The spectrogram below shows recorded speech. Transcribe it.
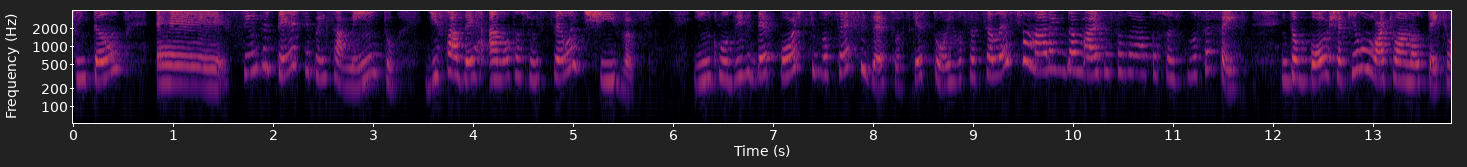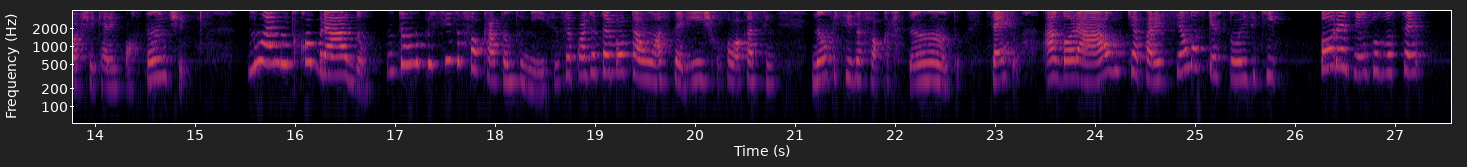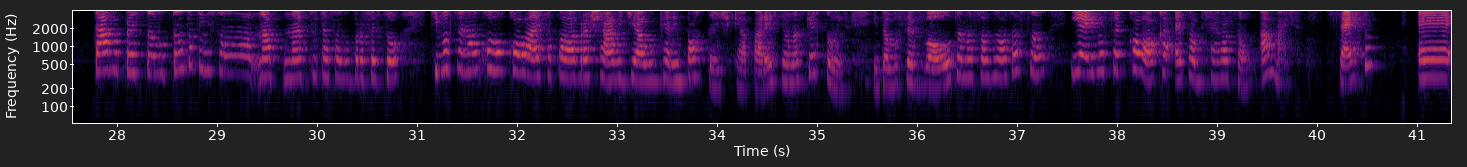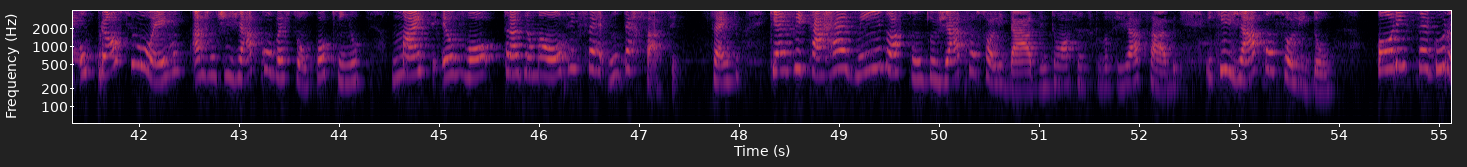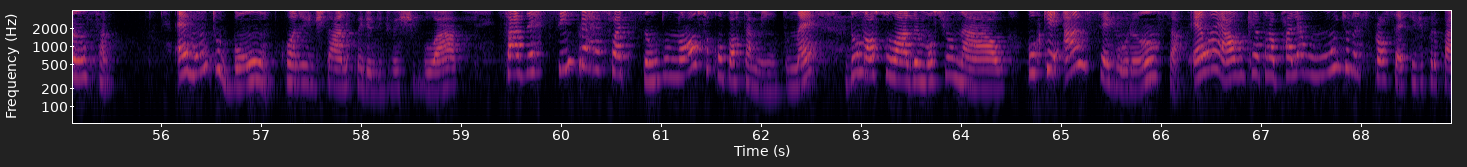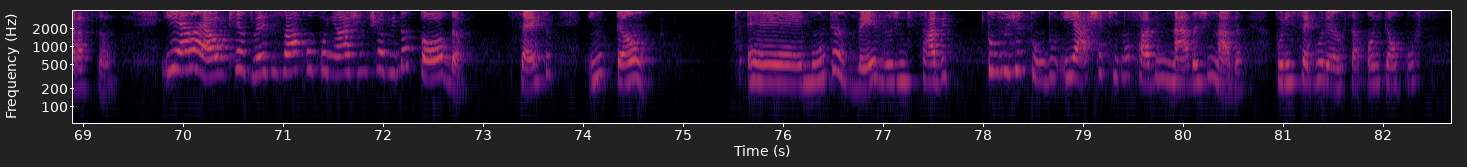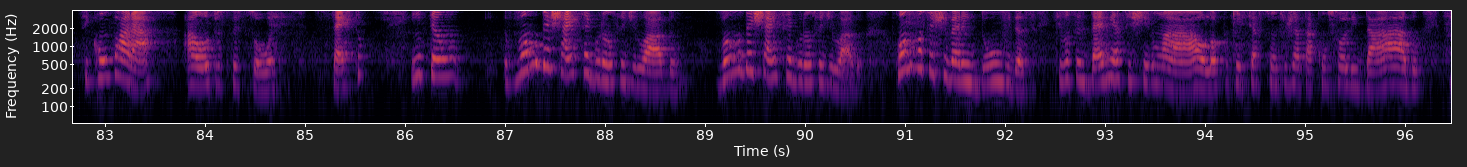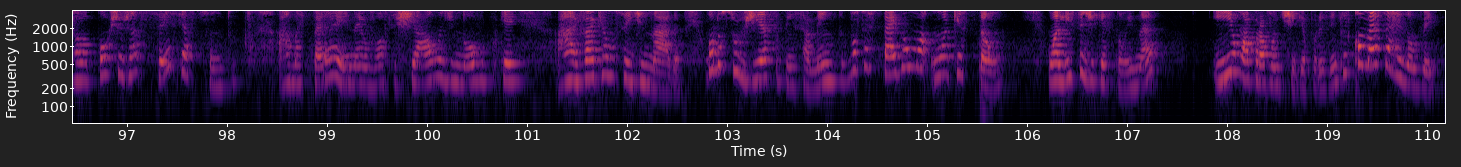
Então, é, sempre ter esse pensamento de fazer anotações seletivas. E, inclusive, depois que você fizer suas questões, você selecionar ainda mais essas anotações que você fez. Então, poxa, aquilo lá que eu anotei que eu achei que era importante, não é muito cobrado. Então não precisa focar tanto nisso. Você pode até botar um asterisco, colocar assim, não precisa focar tanto, certo? Agora, algo que apareceu nas questões e que, por exemplo, você estava prestando tanta atenção na, na, explicação do professor que você não colocou lá essa palavra-chave de algo que era importante, que apareceu nas questões. Então você volta na sua anotação e aí você coloca essa observação a mais, certo? É, o próximo erro a gente já conversou um pouquinho, mas eu vou trazer uma outra interface, certo? Que é ficar revendo assuntos já consolidados, então assuntos que você já sabe e que já consolidou, por insegurança. É muito bom, quando a gente está no período de vestibular, fazer sempre a reflexão do nosso comportamento, né? Do nosso lado emocional, porque a insegurança, ela é algo que atrapalha muito nesse processo de preparação. E ela é algo que às vezes vai acompanhar a gente a vida toda, certo? Então, é, muitas vezes a gente sabe tudo de tudo e acha que não sabe nada de nada, por insegurança ou então por se comparar a outras pessoas, certo? Então, vamos deixar a insegurança de lado. Vamos deixar a insegurança de lado. Quando vocês tiverem dúvidas se vocês devem assistir uma aula porque esse assunto já está consolidado, você fala, poxa, eu já sei esse assunto. Ah, mas espera aí, né? Eu vou assistir a aula de novo porque, ai, vai que eu não sei de nada. Quando surgir esse pensamento, vocês pegam uma, uma questão, uma lista de questões, né? E uma prova antiga, por exemplo, e começam a resolver.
